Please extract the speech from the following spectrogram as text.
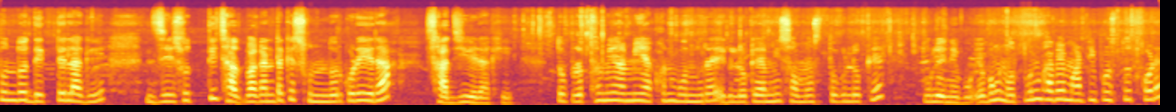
সুন্দর দেখতে লাগে যে সত্যি ছাদ বাগানটাকে সুন্দর করে এরা সাজিয়ে রাখে। তো প্রথমে আমি এখন বন্ধুরা এগুলোকে আমি সমস্তগুলোকে তুলে নেব এবং নতুনভাবে মাটি প্রস্তুত করে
